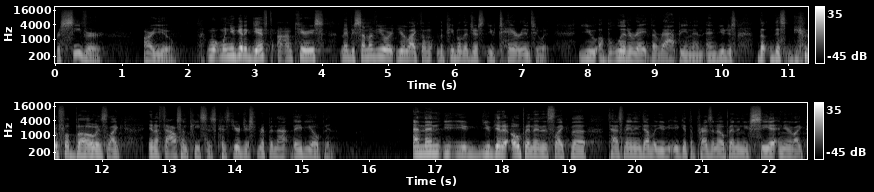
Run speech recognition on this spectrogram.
receiver are you? When you get a gift, I'm curious, maybe some of you are you're like the, the people that just you tear into it. You obliterate the wrapping and, and you just, the, this beautiful bow is like in a thousand pieces because you're just ripping that baby open. And then you, you, you, get it open and it's like the Tasmanian devil. You, you get the present open and you see it and you're like,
